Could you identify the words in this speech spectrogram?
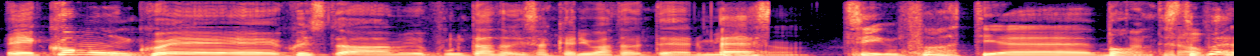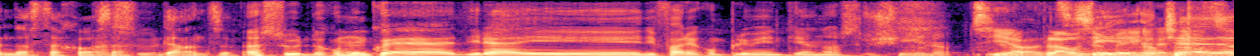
E comunque questa puntata mi sa che è arrivata al termine. Eh, sì, infatti, è boh, Tante stupenda sta cosa. Assurdo. Ganzo. Assurdo. Comunque direi di fare complimenti al nostro Cino. Sì, Grazie. applauso Sì, per cioè,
